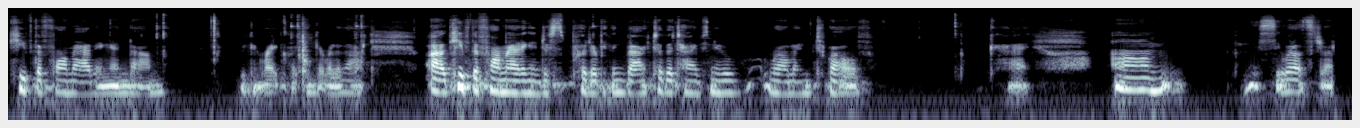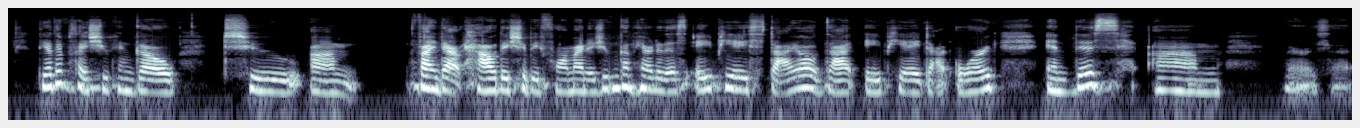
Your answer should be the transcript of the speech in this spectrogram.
keep the formatting and um, we can right click and get rid of that uh, keep the formatting and just put everything back to the Times New Roman 12. Okay. Um, let's see what else. Do I, the other place you can go to um, find out how they should be formatted you can come here to this apastyle.apa.org and this, um, where is that?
